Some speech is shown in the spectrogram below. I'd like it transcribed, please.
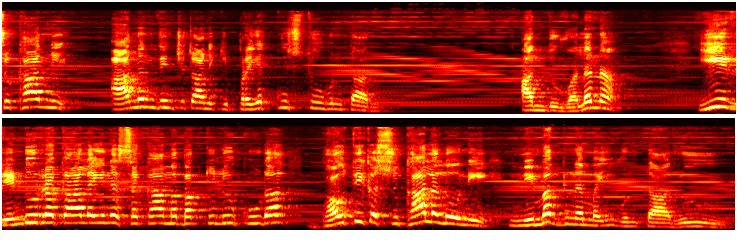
సుఖాన్ని ఆనందించటానికి ప్రయత్నిస్తూ ఉంటారు. అందువలన ఈ రెండు రకాలైన సకామ భక్తులు కూడా భౌతిక సుఖాలలోని నిమగ్నమై ఉంటారు.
